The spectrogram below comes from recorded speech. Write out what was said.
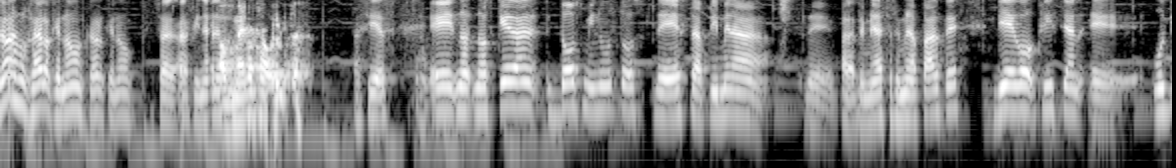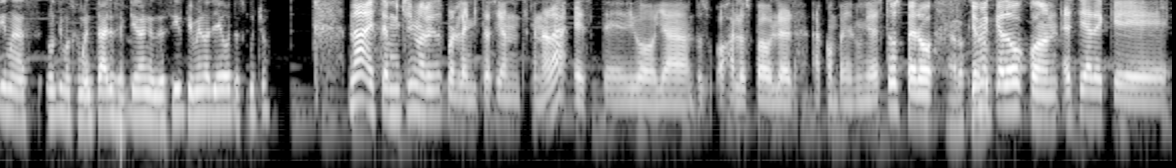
No, claro que no, claro que no. O sea, al final es... Al menos ahorita. Así es. Eh, nos quedan dos minutos de esta primera, para terminar esta primera parte. Diego, Cristian, eh, últimas, últimos comentarios que quieran decir. Primero, Diego, te escucho. Nada, este, muchísimas gracias por la invitación, antes que nada. Este, digo, ya, ojalá los pueda volver a acompañar un día de estos, pero yo me quedo con esta idea de que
